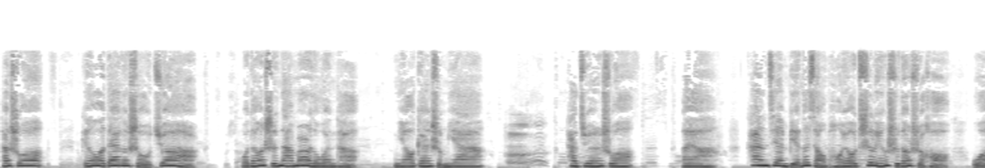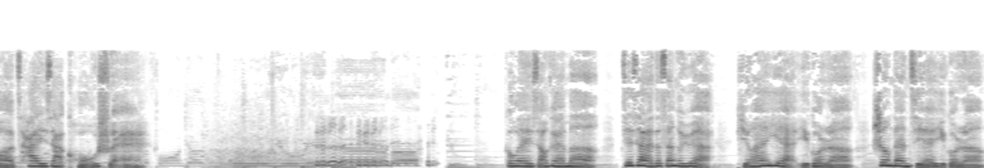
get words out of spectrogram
他说给我带个手绢儿，我当时纳闷的问他。你要干什么呀？他居然说：“哎呀，看见别的小朋友吃零食的时候，我擦一下口水。”各位小可爱们，接下来的三个月，平安夜一个人，圣诞节一个人，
